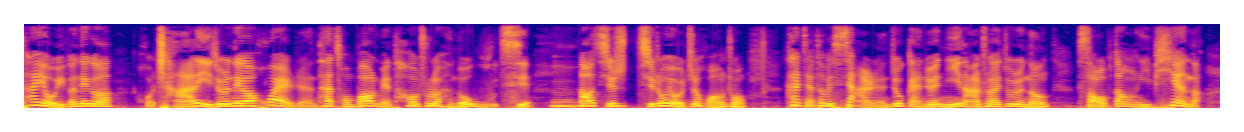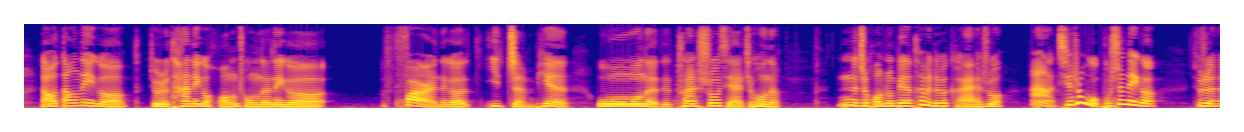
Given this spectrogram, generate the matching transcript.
他有一个那个查理，就是那个坏人，他从包里面掏出了很多武器，嗯然后其实其中有一只蝗虫，看起来特别吓人，就感觉你一拿出来就是能扫荡一片的。然后当那个就是他那个蝗虫的那个范儿，那个一整片嗡嗡嗡的，就突然收起来之后呢，那只蝗虫变得特别特别可爱，说啊，其实我不是那个就是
